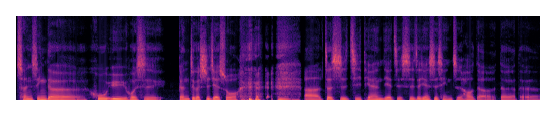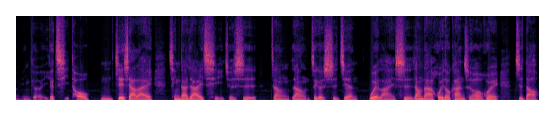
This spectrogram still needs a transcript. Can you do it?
诚心的呼吁，或是跟这个世界说，呃，这十几天也只是这件事情之后的的的一个一个起头。嗯，接下来请大家一起就是。这样让这个事件未来是让大家回头看之后会知道，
